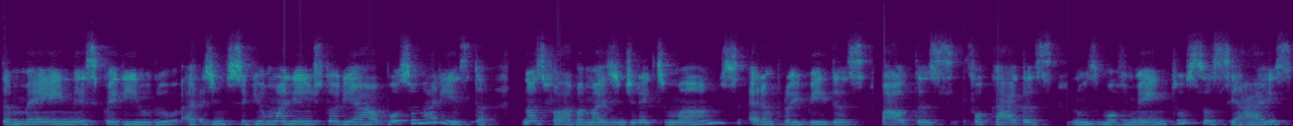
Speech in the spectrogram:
Também, nesse período, a gente seguiu uma linha editorial bolsonarista. Nós falava mais em direitos humanos, eram proibidas pautas focadas nos movimentos sociais,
